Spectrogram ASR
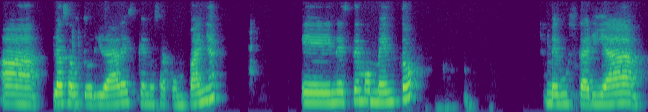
a las autoridades que nos acompañan. En este momento me gustaría,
